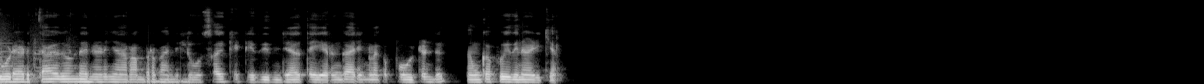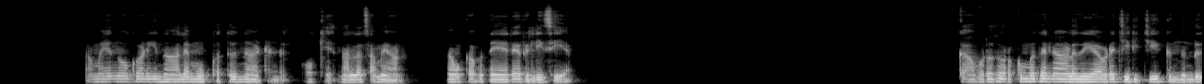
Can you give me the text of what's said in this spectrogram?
ഇവിടെ അടുത്തായതുകൊണ്ട് തന്നെയാണ് ഞാൻ റബ്ബർ ബാൻഡ് ലൂസായി കെട്ടിയത്. ഇതിന്റെ അകത്ത് എയറും കാര്യങ്ങളൊക്കെ പോയിട്ടുണ്ട്. നമുക്കപ്പോൾ ഇതിനഴിക്കാം സമയം നോക്കുവാണെങ്കിൽ നാല് മുപ്പത്തൊന്നായിട്ടുണ്ട് ഓക്കെ നല്ല സമയമാണ്. നമുക്കപ്പോൾ നേരെ റിലീസ് ചെയ്യാം. കവറ് തുറക്കുമ്പോൾ തന്നെ ആൾ ദേ അവിടെ ചിരിച്ച് നിൽക്കുന്നുണ്ട്.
